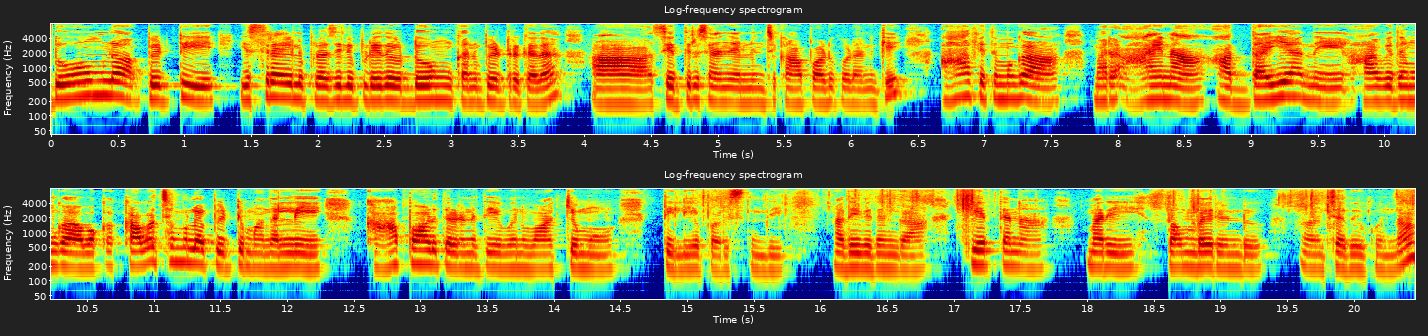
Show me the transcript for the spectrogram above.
డోమ్లో పెట్టి ఇస్రాయేల్ ప్రజలు ఇప్పుడు ఏదో డోమ్ కనిపెట్టరు కదా ఆ శత్రు సైన్యం నుంచి కాపాడుకోవడానికి. ఆ విధముగా మరి ఆయన ఆ దయ్యాన్ని ఆ విధంగా ఒక కవచములో పెట్టి మనల్ని కాపాడుతాడని దేవుని వాక్యము తెలియపరుస్తుంది. అదేవిధంగా కీర్తన మరి తొంభై రెండు చదువుకుందాం.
